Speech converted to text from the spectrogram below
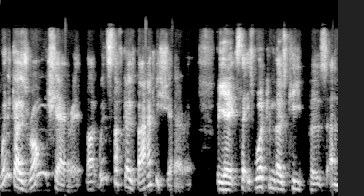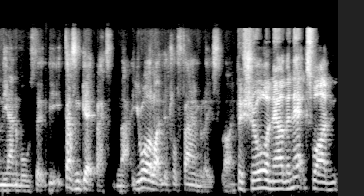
When it goes wrong, share it. Like when stuff goes badly, share it. But yeah, it's, it's working with those keepers and the animals that it doesn't get better than that. You are like little families. Like for sure. Now, the next one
